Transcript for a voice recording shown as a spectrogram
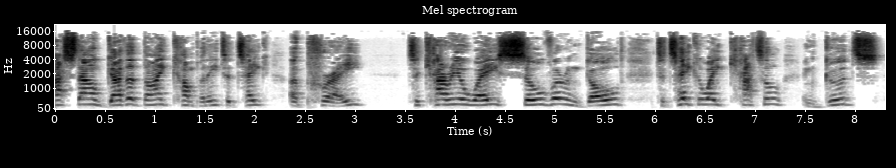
Hast thou gathered thy company to take a prey? To carry away silver and gold? To take away cattle and goods?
